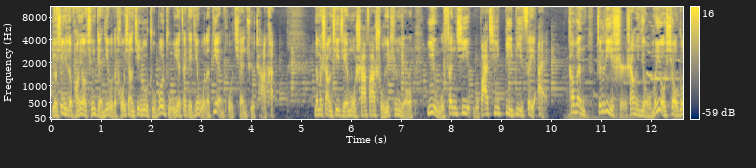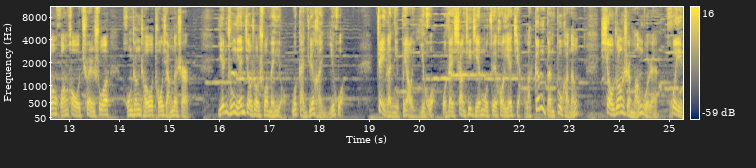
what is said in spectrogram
有兴趣的朋友，请点击我的头像进入主播主页，再点击我的店铺前去查看。那么上期节目沙发属于听友一五三七五八七 b b z i，他问这历史上有没有孝庄皇后劝说洪承畴投降的事儿？严崇年教授说没有，我感觉很疑惑。这个你不要疑惑，我在上期节目最后也讲了，根本不可能。孝庄是蒙古人，会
